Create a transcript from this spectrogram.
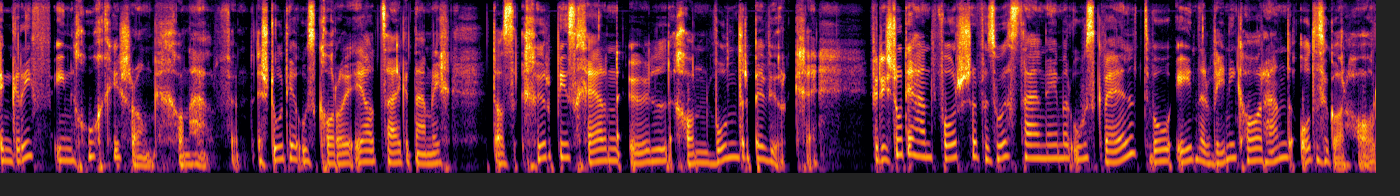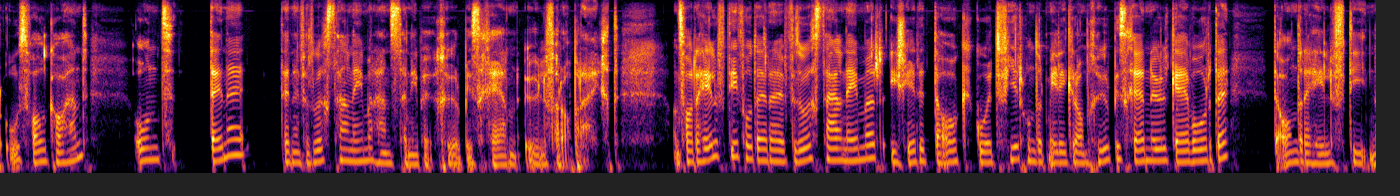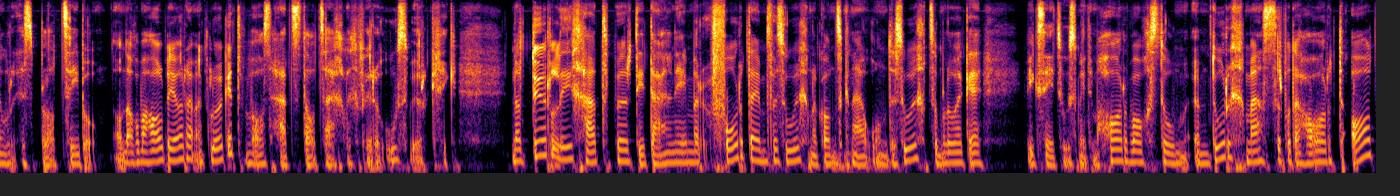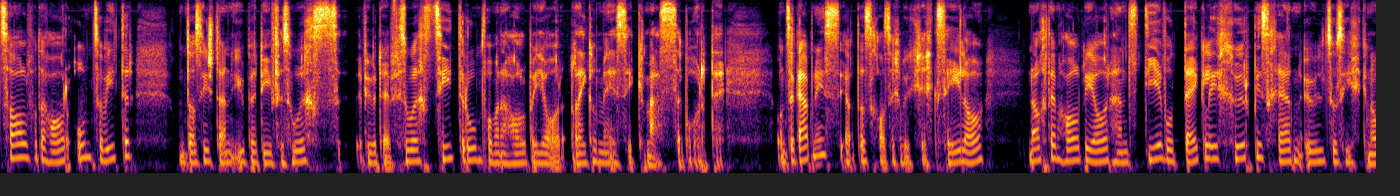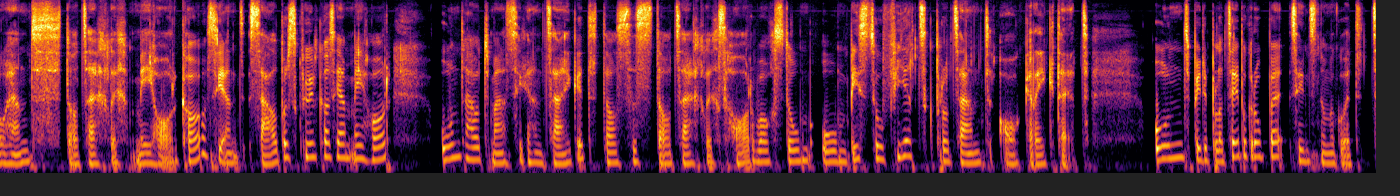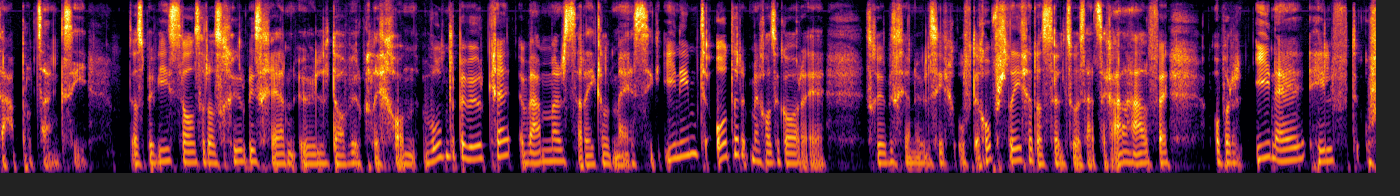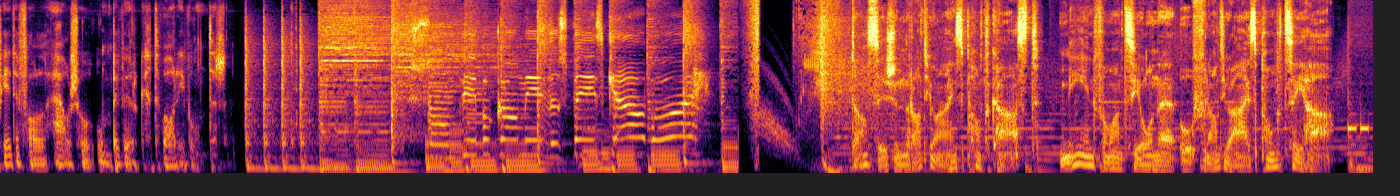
ein Griff in den Küchenschrank kann helfen. Eine Studie aus Korea zeigt nämlich, dass Kürbiskernöl kann Wunder bewirken kann. Für die Studie haben Forscher Versuchsteilnehmer ausgewählt, die eher wenig Haar haben oder sogar Haarausfall haben. Und denen diesen Versuchsteilnehmern haben sie dann eben Kürbiskernöl verabreicht. Und zwar der Hälfte der Versuchsteilnehmer ist jeden Tag gut 400 Milligramm Kürbiskernöl gegeben worden, der anderen Hälfte nur ein Placebo. Und nach einem halben Jahr haben wir geschaut, was es tatsächlich für eine Auswirkung. Natürlich hat man die Teilnehmer vor dem Versuch noch ganz genau untersucht, um zu schauen, wie sieht es aus mit dem Haarwachstum, dem Durchmesser der Haare, die Anzahl der Haare und so weiter. Und das ist dann über, die Versuchs, über den Versuchszeitraum von einem halben Jahr regelmäßig gemessen worden. Und das Ergebnis, ja, das kann sich wirklich sehen lassen. Nach dem halben Jahr haben die, die täglich Kürbiskernöl zu sich genommen haben, tatsächlich mehr Haar gehabt. Sie haben selber das Gefühl sie haben mehr Haar. Und auch die Messungen haben gezeigt, dass es tatsächlich das Haarwachstum um bis zu 40 Prozent angeregt hat. Und bei der Placebo-Gruppe sind es nur gut 10 Prozent. Das beweist also, dass Kürbiskernöl da wirklich kann Wunder bewirken kann, wenn man es regelmäßig einnimmt. Oder man kann sogar äh, das Kürbiskernöl sich auf den Kopf streichen, das soll zusätzlich auch helfen. Aber einnehmen hilft auf jeden Fall auch schon und bewirkt wahre Wunder. Das ist ein Radio 1 Podcast. Mehr Informationen auf radio1.ch.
